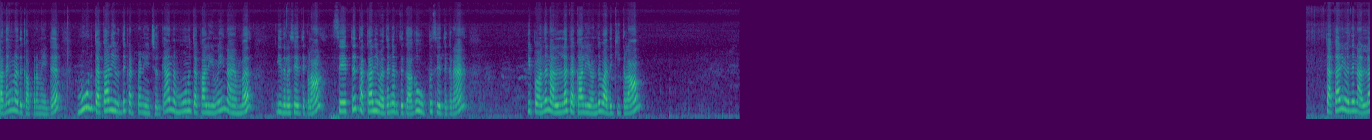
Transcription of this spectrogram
வதங்கினதுக்கப்புறமேட்டு மூணு தக்காளி வந்து கட் பண்ணி வச்சுருக்கேன். அந்த மூணு தக்காளியுமே நம்ம இதில் சேர்த்துக்கலாம். சேர்த்து தக்காளி வதங்கிறதுக்காக உப்பு சேர்த்துக்கிறேன். இப்போ வந்து நல்லா தக்காளியை வந்து வதக்கிக்கலாம். தக்காளி வந்து நல்லா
